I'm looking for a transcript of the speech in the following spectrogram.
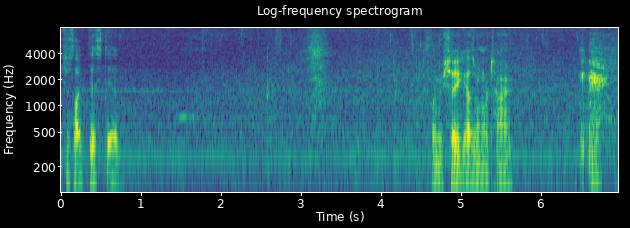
just like this did. So let me show you guys one more time.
